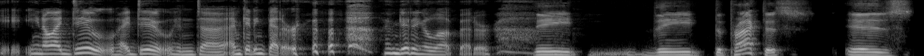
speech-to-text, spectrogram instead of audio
you know, I do, I do, and uh, I'm getting better. I'm getting a lot better. The the the practice is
